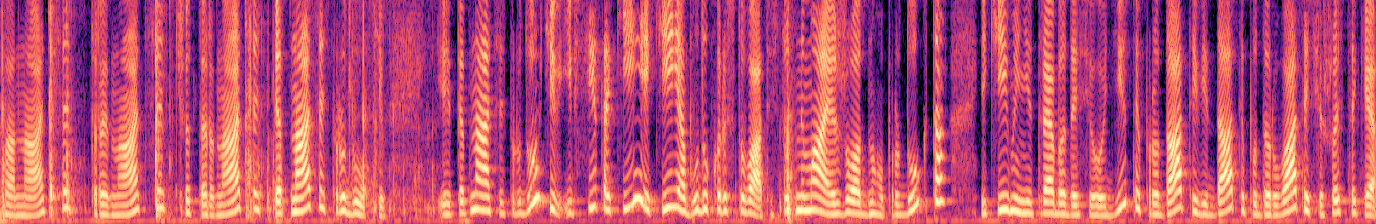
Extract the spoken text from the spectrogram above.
12, 13, 14, 15 продуктів. 15 продуктів, і всі такі, які я буду користуватись. Тут немає жодного продукта, який мені треба десь його діти, продати, віддати, подарувати чи щось таке.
